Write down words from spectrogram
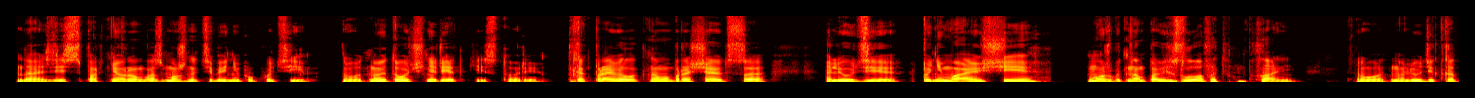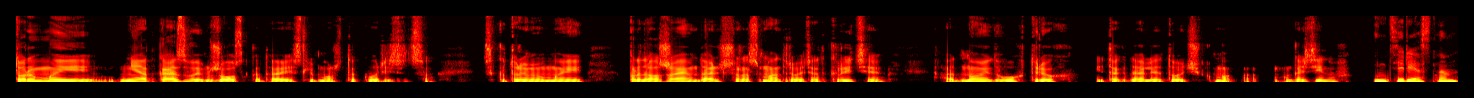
да, здесь с партнером, возможно, тебе не по пути. Вот, но это очень редкие истории. Как правило, к нам обращаются люди, понимающие, может быть, нам повезло в этом плане, вот, но люди, которым мы не отказываем жестко, да, если можно так выразиться, с которыми мы продолжаем дальше рассматривать открытие одной, двух, трех и так далее точек магазинов. Интересно.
